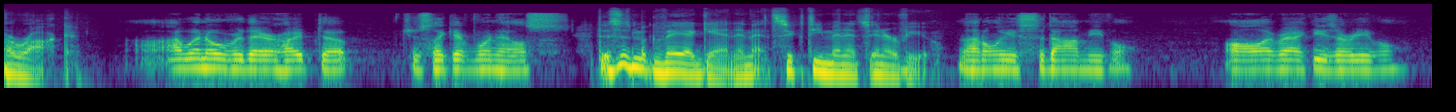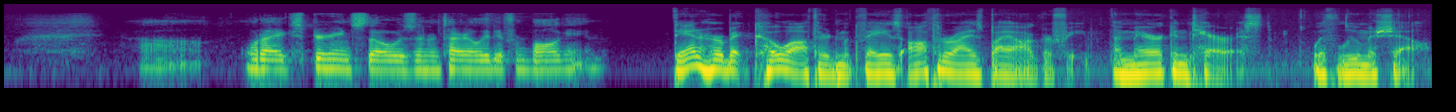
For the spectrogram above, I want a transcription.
Iraq. I went over there hyped up, just like everyone else. This is McVeigh again in that 60 Minutes interview. Not only is Saddam evil, all Iraqis are evil. Uh, what I experienced, though, was an entirely different ballgame. Dan Herbeck co authored McVeigh's authorized biography, American Terrorist, with Lou Michel.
